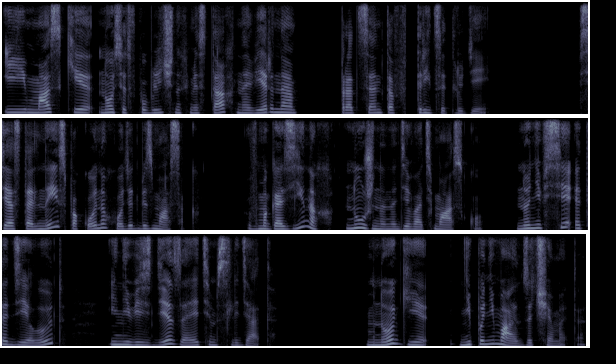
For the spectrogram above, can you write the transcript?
и маски носят в публичных местах, наверное, процентов 30 людей. Все остальные спокойно ходят без масок. В магазинах нужно надевать маску, но не все это делают и не везде за этим следят. Многие не понимают, зачем это.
